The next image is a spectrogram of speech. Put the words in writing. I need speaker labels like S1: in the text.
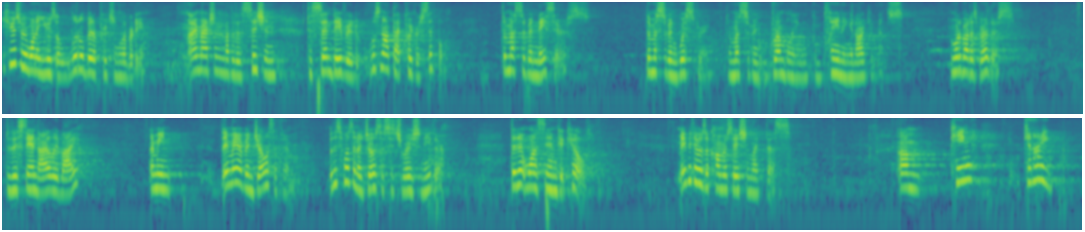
S1: here's where I want to use a little bit of preaching liberty. I imagine that the decision to send David was not that quick or simple. There must have been naysayers. There must have been whispering. There must have been grumbling, complaining, and arguments. And what about his brothers? Did they stand idly by? I mean, they may have been jealous of him, but this wasn't a Joseph situation either. They didn't want to see him get killed. Maybe there was a conversation like this um, King, can I,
